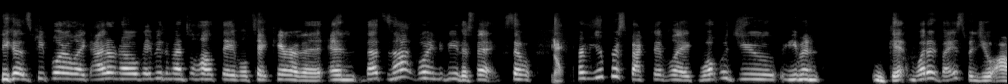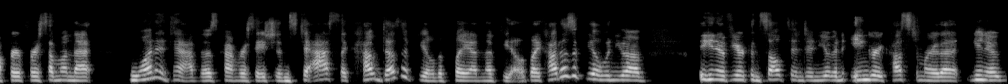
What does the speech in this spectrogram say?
because people are like, I don't know, maybe the mental health day will take care of it. And that's not going to be the fix. So, no. from your perspective, like, what would you even get? What advice would you offer for someone that wanted to have those conversations to ask, like, how does it feel to play on the field? Like, how does it feel when you have, you know, if you're a consultant and you have an angry customer that, you know,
